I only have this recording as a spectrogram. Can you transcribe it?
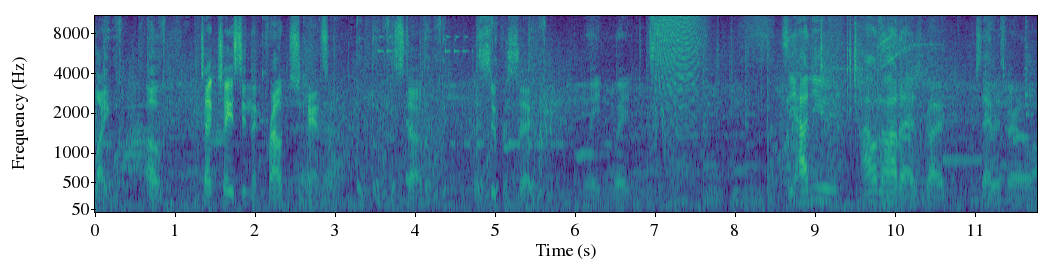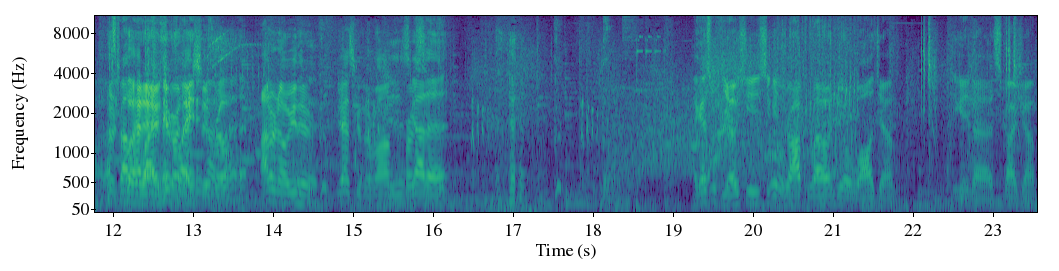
like of tech chasing the crouch cancel stuff. That's super sick. Wait and wait. See, how do you? I don't know how to edge guard Samus very well. I That's probably why edge guard that shit, bro. I don't know either. You're asking the wrong You just person. gotta. I guess with Yoshi's, you could drop low and do a wall jump. You could uh, scar jump.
